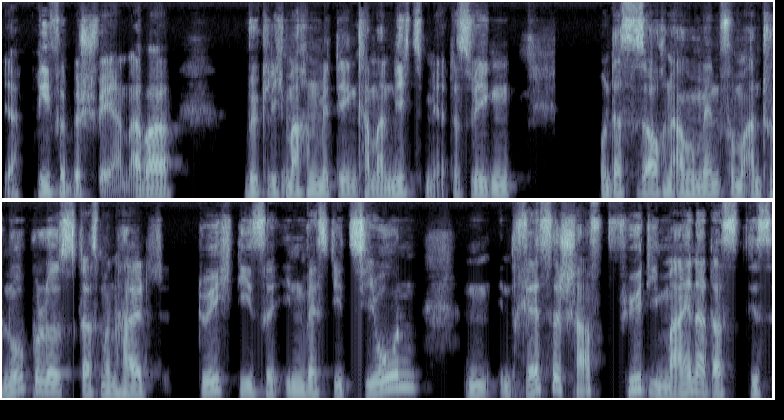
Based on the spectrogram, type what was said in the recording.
ja, Briefe beschweren. Aber wirklich machen, mit denen kann man nichts mehr. Deswegen, und das ist auch ein Argument vom Antonopoulos, dass man halt durch diese Investition ein Interesse schafft für die Miner, dass das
